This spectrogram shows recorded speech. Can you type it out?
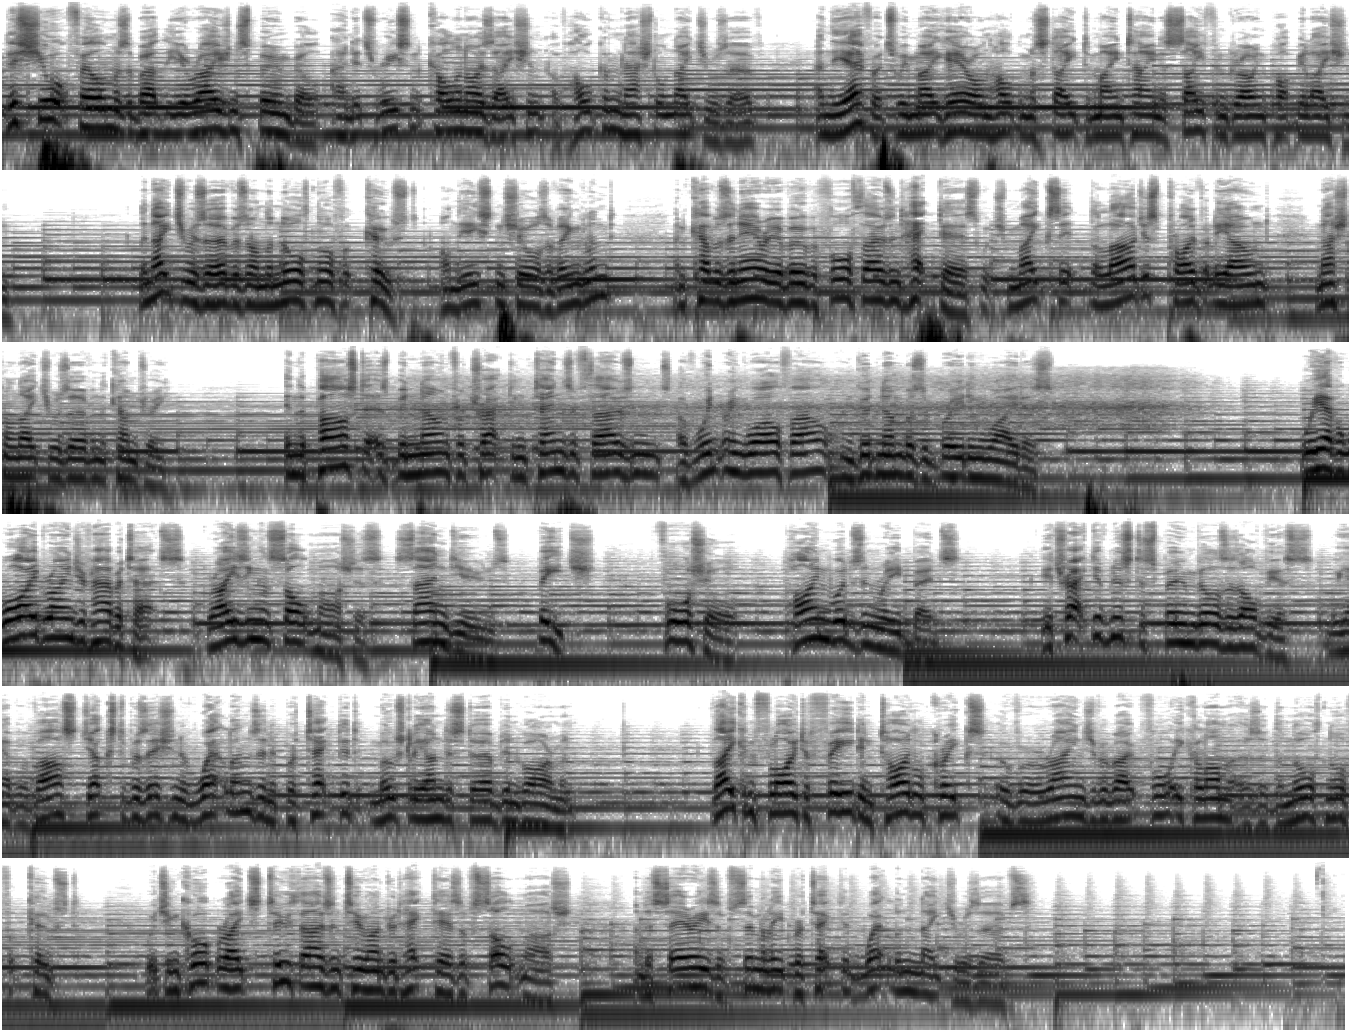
This short film is about the Eurasian spoonbill and its recent colonisation of Holkham National Nature Reserve and the efforts we make here on Holkham Estate to maintain a safe and growing population. The Nature Reserve is on the North Norfolk coast, on the eastern shores of England, and covers an area of over 4,000 hectares, which makes it the largest privately owned national nature reserve in the country. In the past, it has been known for attracting tens of thousands of wintering wildfowl and good numbers of breeding waders. We have a wide range of habitats, grazing and salt marshes, sand dunes, beach, foreshore, pine woods and reed beds. The attractiveness to spoonbills is obvious. We have a vast juxtaposition of wetlands in a protected, mostly undisturbed environment. They can fly to feed in tidal creeks over a range of about 40 kilometres of the North Norfolk coast, which incorporates 2,200 hectares of salt marsh and a series of similarly protected wetland nature reserves.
